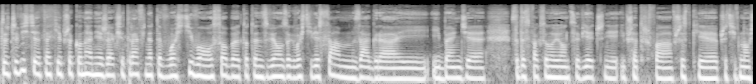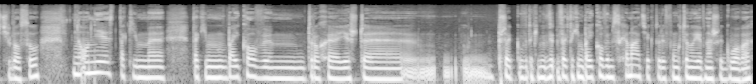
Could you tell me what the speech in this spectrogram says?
To rzeczywiście takie przekonanie, że jak się trafi na tę właściwą osobę, to ten związek właściwie sam zagra i, i będzie satysfakcjonujący wiecznie i przetrwa wszystkie przeciwności losu. No on nie jest takim, e, takim bajkowym, trochę jeszcze w takim, w takim bajkowym schemacie, który funkcjonuje w naszych głowach.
